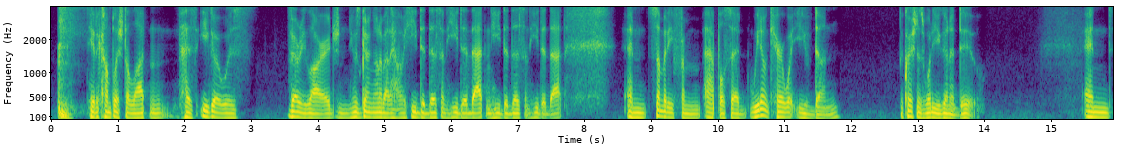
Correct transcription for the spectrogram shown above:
he had accomplished a lot, and his ego was very large, and he was going on about how he did this and he did that and he did this and he did that. And somebody from Apple said, "We don't care what you've done. The question is, what are you going to do?" And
